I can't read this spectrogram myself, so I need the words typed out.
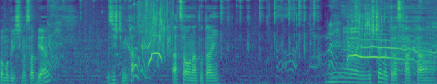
pomogliśmy sobie. Zniszczy mi hak? A co ona tutaj? Nie, nie niszczymy teraz haka.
